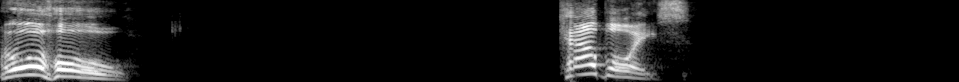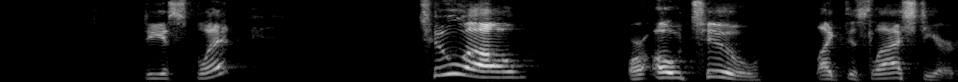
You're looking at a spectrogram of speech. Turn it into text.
Oh, Cowboys. Do you split? 2 0 or 0 2 like this last year?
